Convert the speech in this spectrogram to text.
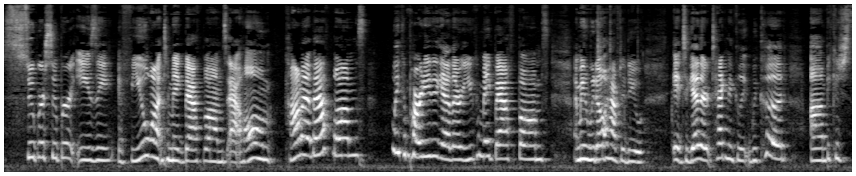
Super, super easy. If you want to make bath bombs at home, comment bath bombs. We can party together. You can make bath bombs. I mean, we don't have to do it together. Technically, we could, um, because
